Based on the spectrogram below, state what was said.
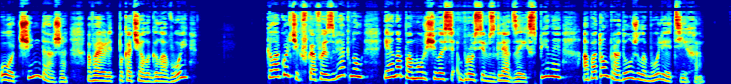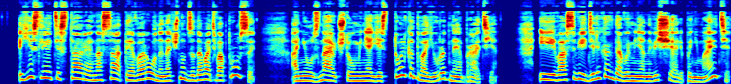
«Очень даже», — Вайолет покачала головой. Колокольчик в кафе звякнул, и она поморщилась, бросив взгляд за их спины, а потом продолжила более тихо. Если эти старые носатые вороны начнут задавать вопросы, они узнают, что у меня есть только двоюродные братья. И вас видели, когда вы меня навещали, понимаете?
